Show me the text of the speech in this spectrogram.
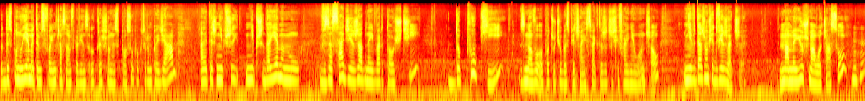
dysponujemy tym swoim czasem w pewien określony sposób, o którym powiedziałam, ale też nie, przy, nie przydajemy mu w zasadzie żadnej wartości, dopóki, znowu o poczuciu bezpieczeństwa, jak te rzeczy się fajnie łączą, nie wydarzą się dwie rzeczy. Mamy już mało czasu, mhm.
